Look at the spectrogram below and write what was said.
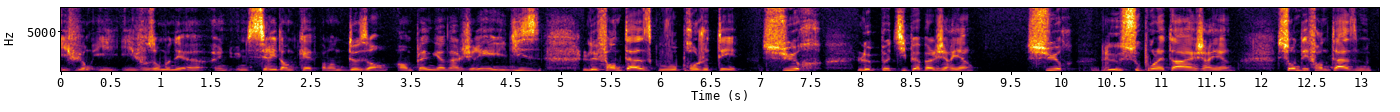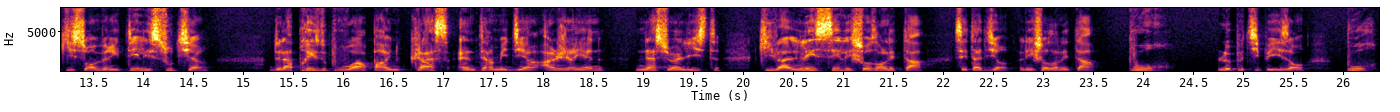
ils, vous ont mené une, série d'enquêtes pendant deux ans en pleine guerre d'Algérie et ils disent les fantasmes que vous projetez sur le petit peuple algérien, sur le sous-prolétariat algérien, sont des fantasmes qui sont en vérité les soutiens de la prise de pouvoir par une classe intermédiaire algérienne, nationaliste, qui va laisser les choses en l'état, c'est-à-dire les choses en l'état pour le petit paysan, pour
